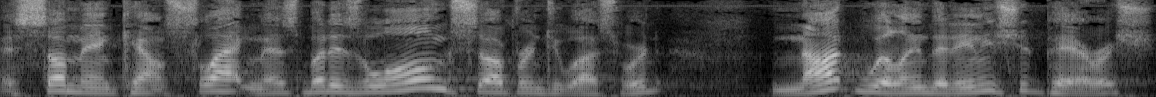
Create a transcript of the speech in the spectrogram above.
as some men count slackness, but is long suffering to usward, not willing that any should perish,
